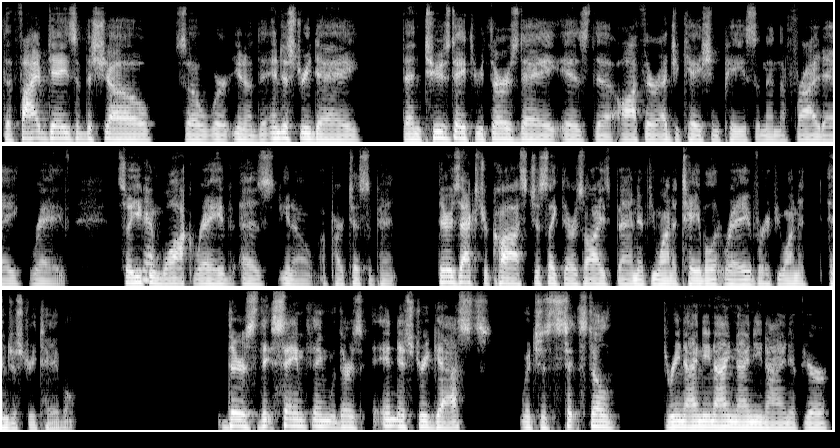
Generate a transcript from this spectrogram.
the five days of the show. So we're you know the industry day, then Tuesday through Thursday is the author education piece, and then the Friday rave. So you yep. can walk rave as you know a participant there's extra cost, just like there's always been if you want a table at Rave or if you want an industry table. There's the same thing. There's industry guests, which is still three ninety nine ninety nine. If you're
